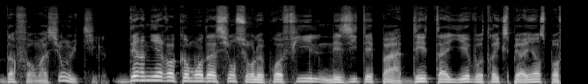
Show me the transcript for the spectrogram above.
d'informations utiles. Dernière recommandation sur le profil, n'hésitez pas à détailler votre expérience professionnelle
